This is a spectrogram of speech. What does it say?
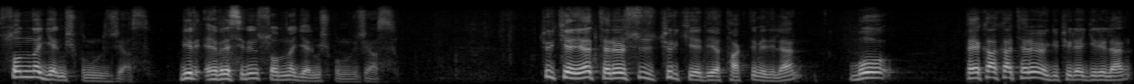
sonuna gelmiş bulunacağız. Bir evresinin sonuna gelmiş bulunacağız. Türkiye'ye terörsüz Türkiye diye takdim edilen bu PKK terör örgütüyle girilen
